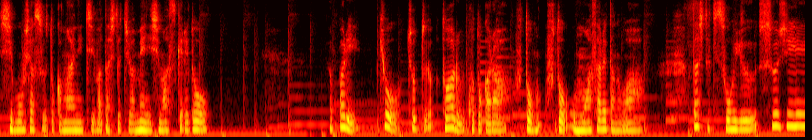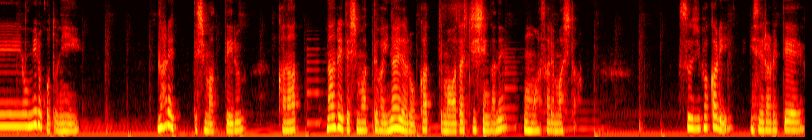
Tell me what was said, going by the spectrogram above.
死亡者数とか毎日私たちは目にしますけれど、やっぱり今日ちょっととあることからふとふと思わされたのは私たちそういう数字を見ることに慣れてしまっているかな慣れてしまってはいないだろうかって、まあ、私自身がね思わされました数字ばかり見せられて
